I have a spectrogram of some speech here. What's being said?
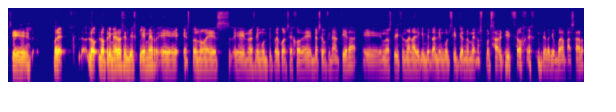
Sí, Vale, lo, primero es el disclaimer. Eh, esto no es, eh, no es ningún tipo de consejo de inversión financiera. Eh, no estoy diciendo a nadie que invierta en ningún sitio, no me responsabilizo de lo que pueda pasar.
